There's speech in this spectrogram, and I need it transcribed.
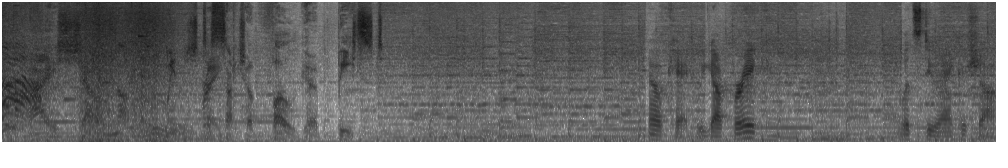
I shall not lose to such a vulgar beast. Okay, we got break. Let's do anchor shot.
